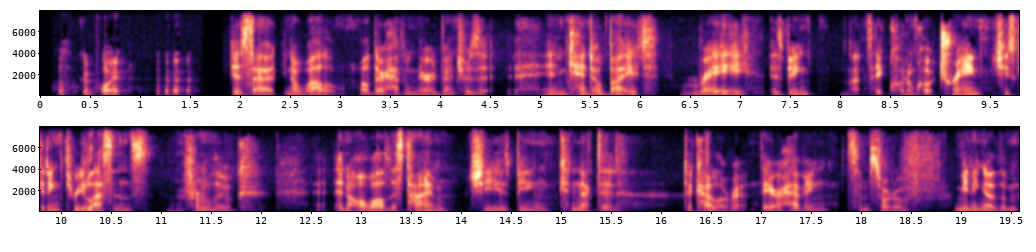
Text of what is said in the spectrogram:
Good point. Is that you know while while they're having their adventures in Canto Bight, Rey is being not say quote unquote trained. She's getting three lessons from Luke, and all while this time she is being connected to Kylo Ren. They are having some sort of meeting of the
